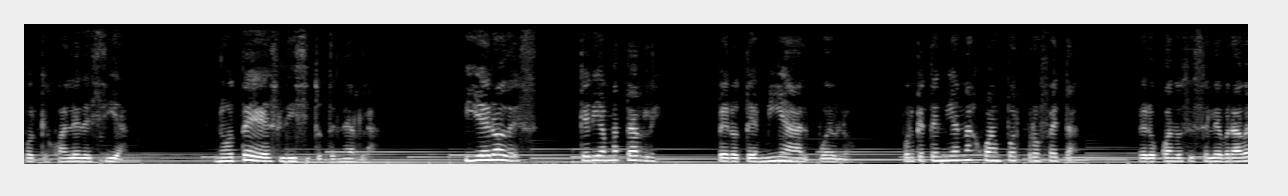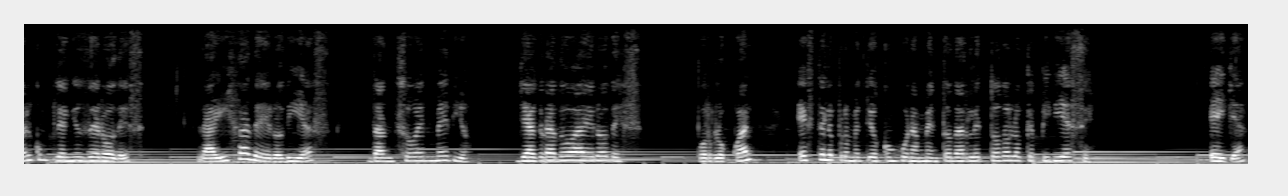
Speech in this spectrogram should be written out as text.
Porque Juan le decía, no te es lícito tenerla. Y Herodes quería matarle, pero temía al pueblo, porque tenían a Juan por profeta. Pero cuando se celebraba el cumpleaños de Herodes, la hija de Herodías danzó en medio y agradó a Herodes, por lo cual éste le prometió con juramento darle todo lo que pidiese. Ella,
